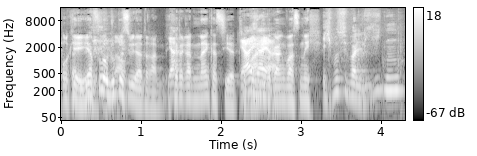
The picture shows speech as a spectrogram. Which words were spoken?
Okay, ja, Flo, du bist wieder dran. Ich Ja. hätte gerade ein Nein kassiert. Ja, Der ja, ja. Bahnübergang war es nicht. Ich muss überlegen,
